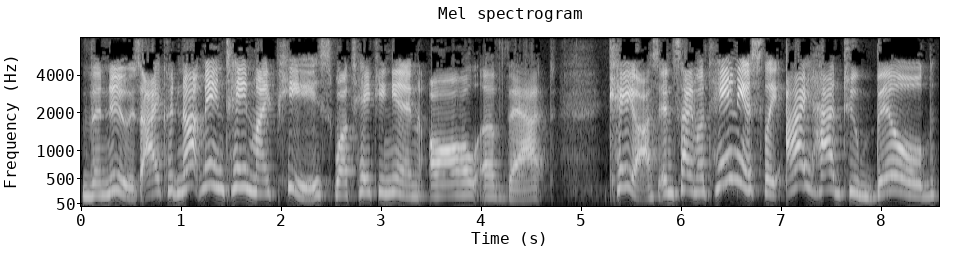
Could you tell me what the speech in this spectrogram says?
the news. I could not maintain my peace while taking in all of that chaos. And simultaneously, I had to build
